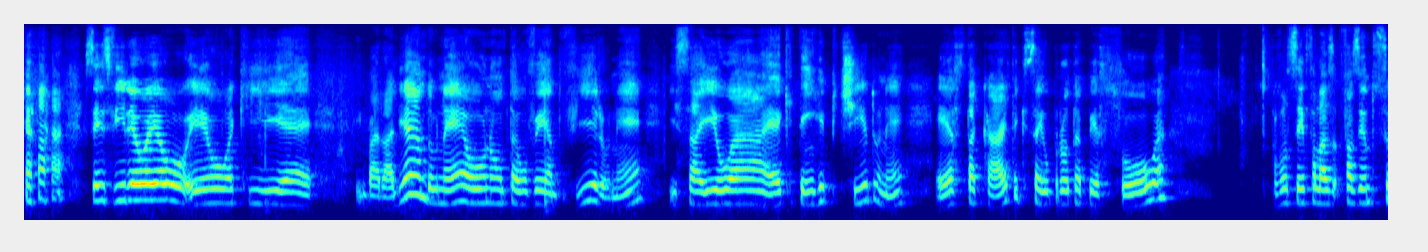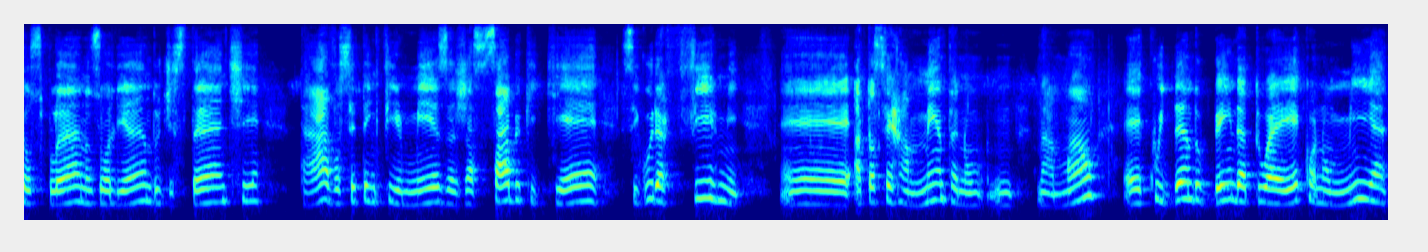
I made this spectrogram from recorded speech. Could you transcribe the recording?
vocês viram eu, eu aqui é, embaralhando, né? Ou não estão vendo, viram, né? E saiu a é que tem repetido, né? Esta carta que saiu para outra pessoa, você fala, fazendo seus planos, olhando distante, tá? Você tem firmeza, já sabe o que quer, segura firme é, a tua ferramenta no, na mão, é, cuidando bem da tua economia,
